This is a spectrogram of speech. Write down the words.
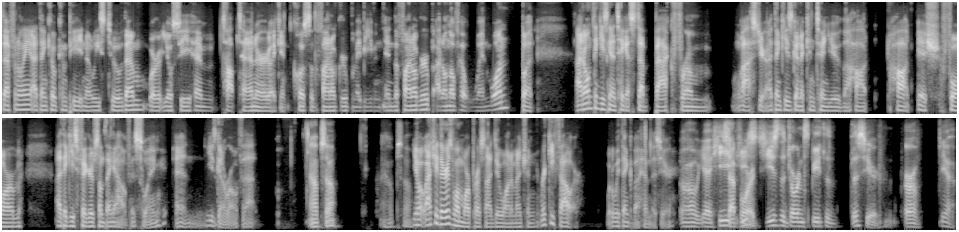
Definitely. I think he'll compete in at least two of them, where you'll see him top ten or like in, close to the final group, or maybe even in the final group. I don't know if he'll win one, but I don't think he's going to take a step back from last year. I think he's going to continue the hot hot ish form. I think he's figured something out with his swing, and he's going to run with that. I hope so. I hope so. You know, actually, there is one more person I do want to mention: Rickie Fowler. What do we think about him this year? Oh yeah. He he's, he's the Jordan Spieth of this year. Or yeah.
